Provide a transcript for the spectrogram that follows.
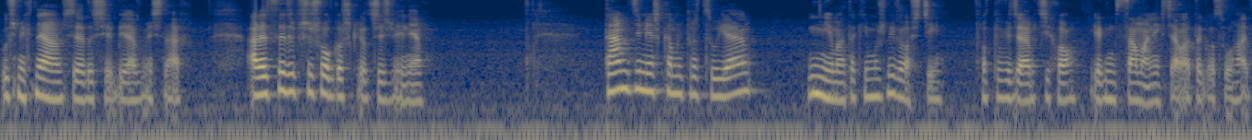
uśmiechnęłam się do siebie w myślach, ale wtedy przyszło gorzkie otrzeźwienie. Tam, gdzie mieszkam i pracuję, nie ma takiej możliwości. Odpowiedziałam cicho, jakbym sama nie chciała tego słuchać.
